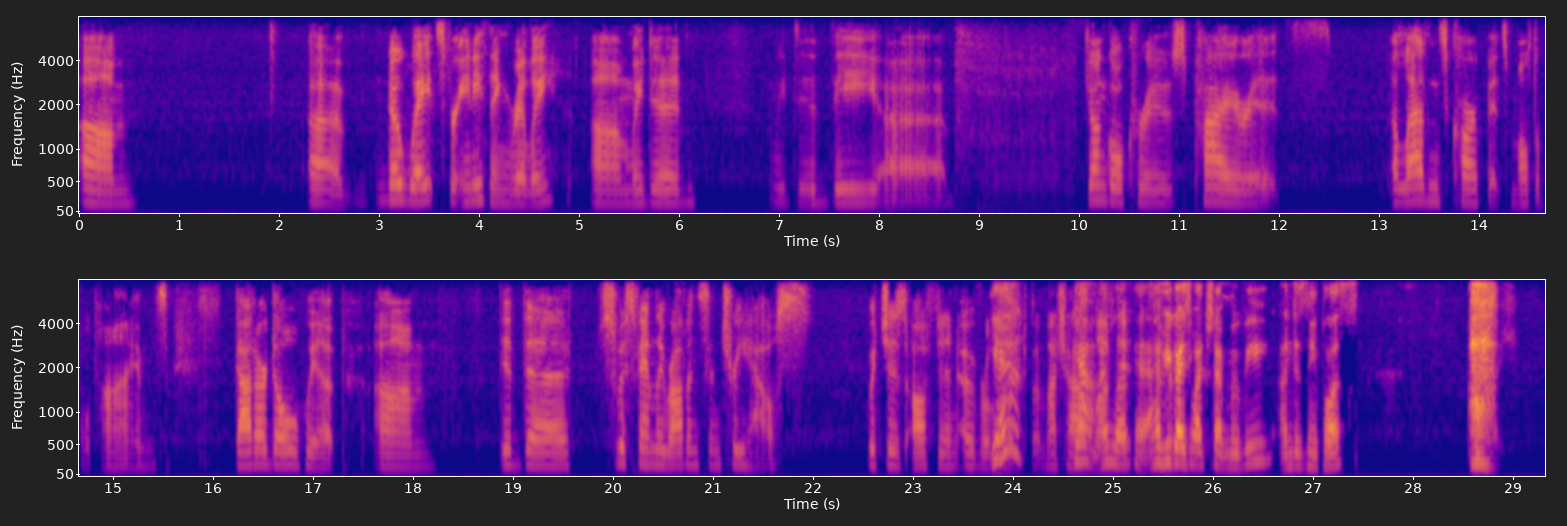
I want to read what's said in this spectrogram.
Um, uh, no waits for anything really. Um, we did we did the uh, Jungle Cruise, Pirates, Aladdin's Carpets multiple times. Got our Dole Whip. Um, did the Swiss Family Robinson Treehouse, which is often overlooked, but my child Yeah, I loved love it. it. Have you guys watched that movie on Disney Plus?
